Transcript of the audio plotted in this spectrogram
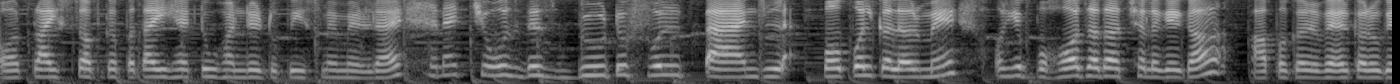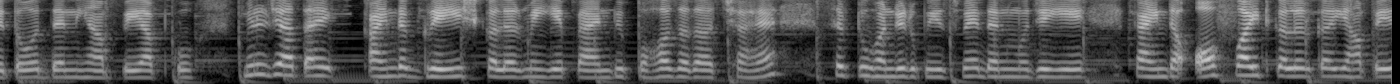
और प्राइस तो आपका पता ही है टू हंड्रेड रुपीज़ में मिल रहा है। Then I chose this beautiful pant purple colour में और ये बहुत ज़्यादा अच्छा लगेगा। आप अगर वेयर करोगे तो देन यहाँ पे आपको मिल जाता है काइंड ऑफ़ ग्रेइश कलर में। ये पैंट भी बहुत ज़्यादा अच्छा है, सिर्फ़ टू हंड्रेड रुपीज़ में। देन मुझे ये काइंड ऑफ़ वाइट कलर का यहाँ पे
